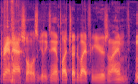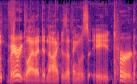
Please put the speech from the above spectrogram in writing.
Grand National was a good example. I tried to buy it for years, and I am very glad I did not because that thing was a turd.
